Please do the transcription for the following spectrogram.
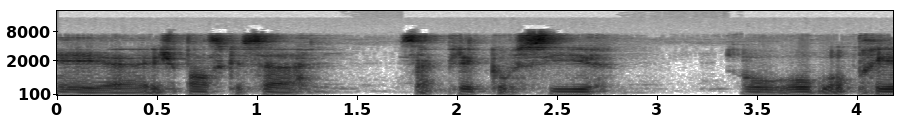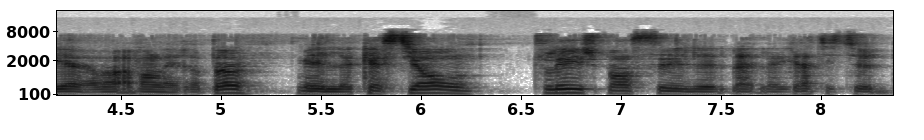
euh, et, je pense que ça s'applique aussi aux, prières avant, les repas. Mais la question clé, je pense, c'est la, gratitude.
